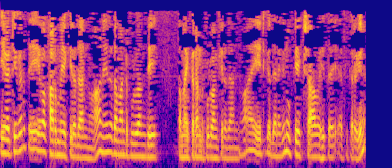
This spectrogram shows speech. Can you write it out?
ඒ වැටි කරත් ඒවා කර්මය කියලා දන්නවා නේද? Tamanට පුළුවන් දේ තමයි කරන්න පුළුවන් කියලා දන්නවා. ඒ ටික දැනගෙන උපේක්ෂාව හිත ඇති කරගෙන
